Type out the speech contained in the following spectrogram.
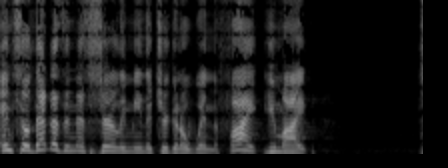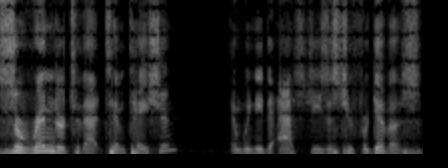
And so that doesn't necessarily mean that you're going to win the fight. You might surrender to that temptation, and we need to ask Jesus to forgive us.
